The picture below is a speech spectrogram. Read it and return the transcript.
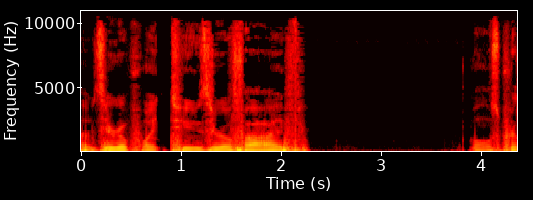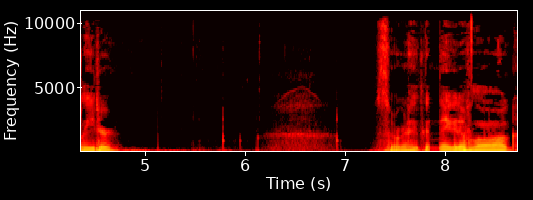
of 0.205 moles per liter. So we're going to take the negative log.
